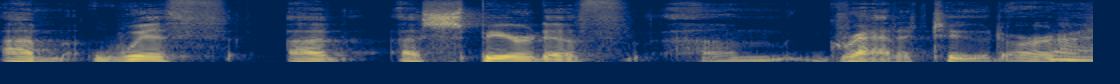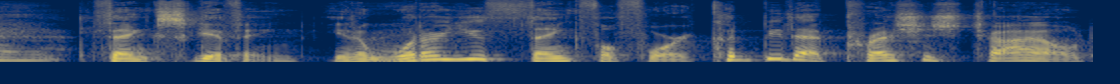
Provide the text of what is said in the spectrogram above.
um, with a, a, spirit of um, gratitude or right. thanksgiving. You know, right. what are you thankful for? It could be that precious child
